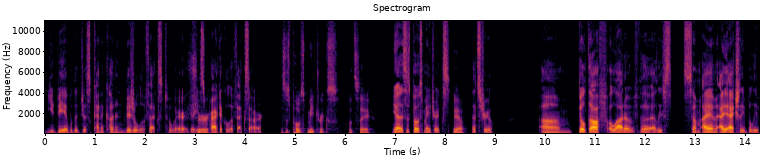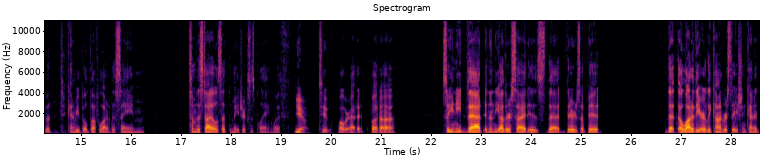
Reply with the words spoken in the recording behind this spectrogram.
You'd be able to just kind of cut in visual effects to where these Sure. practical effects are. This is post Matrix, let's say. Yeah, this is post Matrix. Yeah. That's true. Um, built off a lot of the at least some. I am. I actually believe it to kind of be built off a lot of the same, some of the styles that the Matrix is playing with Yeah. too. While we're at it, but uh, so you need that, and then the other side is that there's a bit that a lot of the early conversation kind of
